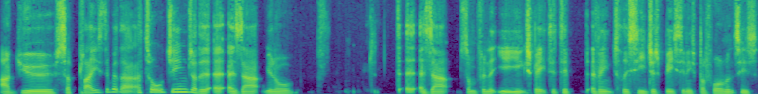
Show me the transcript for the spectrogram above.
Are you surprised about that at all, James? Or is that, you know, is that something that you expected to eventually see just based on his performances?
